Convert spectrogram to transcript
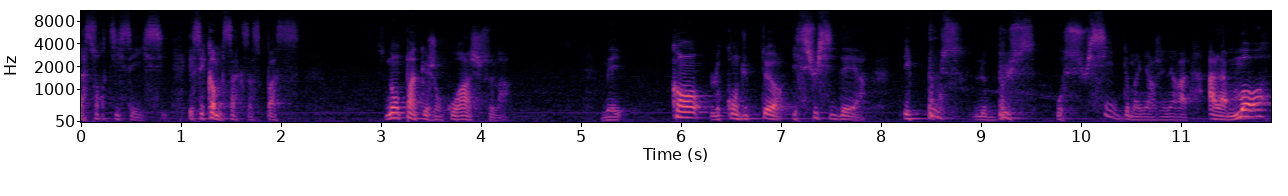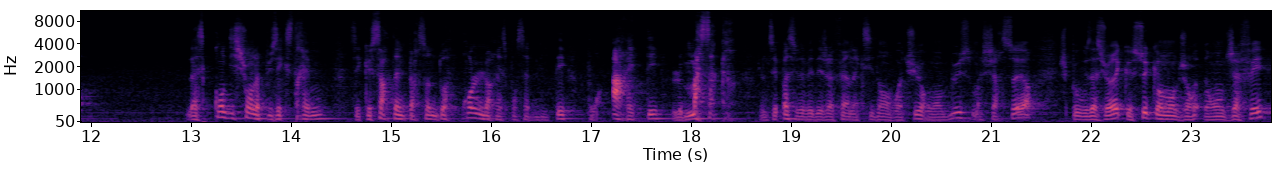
la sortie c'est ici. Et c'est comme ça que ça se passe. Non pas que j'encourage cela, mais quand le conducteur est suicidaire et pousse le bus au suicide de manière générale, à la mort, la condition la plus extrême, c'est que certaines personnes doivent prendre leurs responsabilités pour arrêter le massacre. Je ne sais pas si vous avez déjà fait un accident en voiture ou en bus, ma chère sœur. Je peux vous assurer que ceux qui en ont déjà fait,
